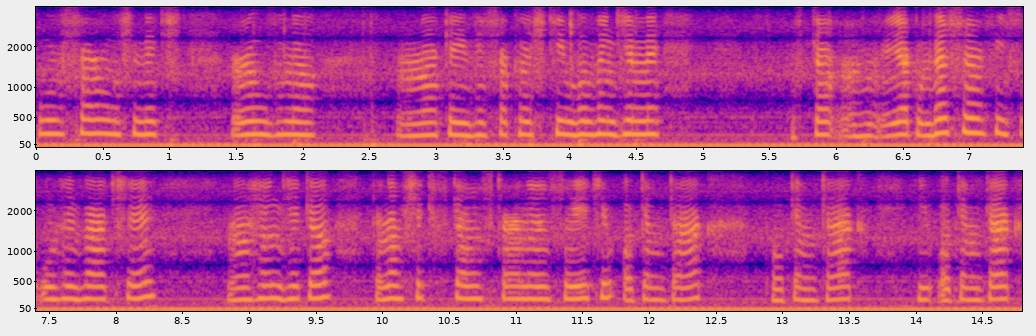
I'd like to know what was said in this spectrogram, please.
Kursor musi być równo na tej wysokości, bo będziemy to, jak Surface używacie narzędzie to, to na przykład w tą stronę rysujecie, potem tak, potem tak i potem tak.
